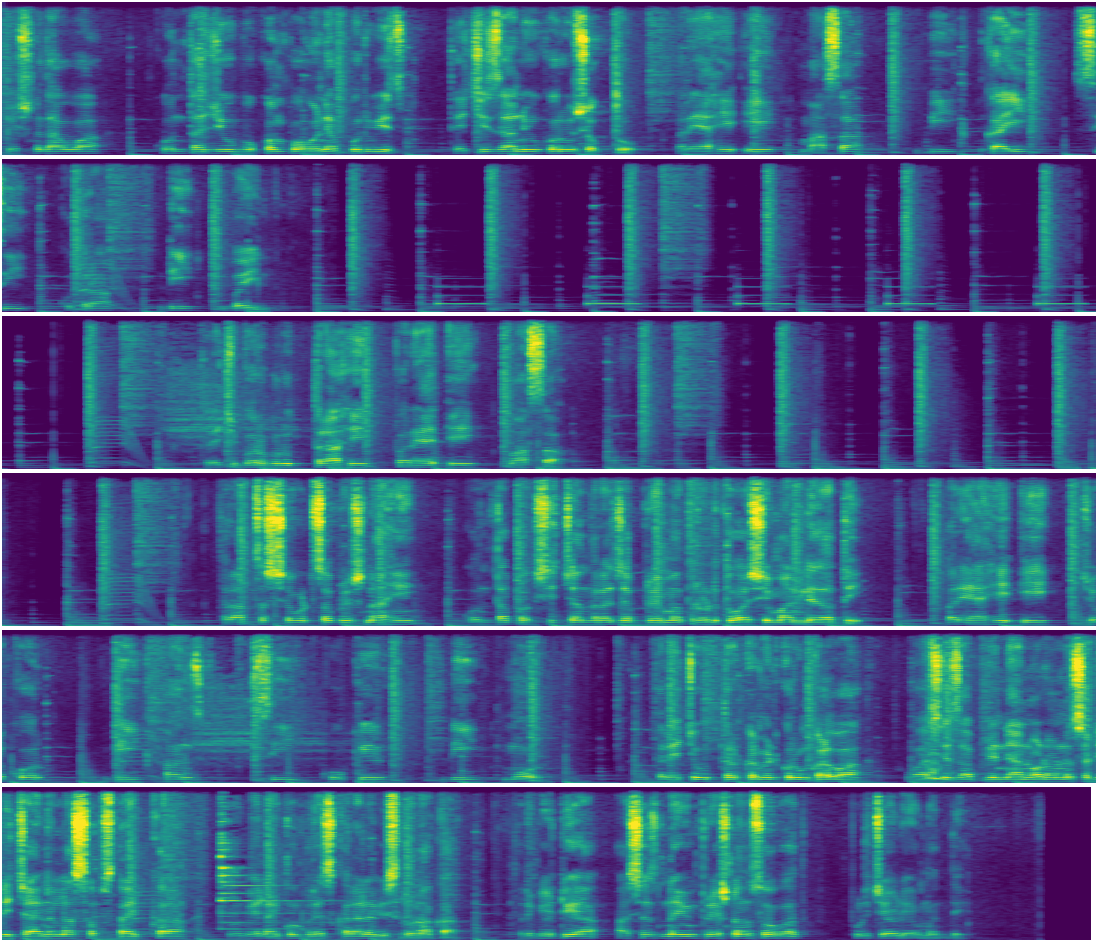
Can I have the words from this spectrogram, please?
प्रश्न दहावा कोणता जीव भूकंप होण्यापूर्वीच त्याची जाणीव करू शकतो? पर्याय आहे ए मासा बी गाई सी कुत्रा डी बैल. त्याचे बरोबर उत्तर आहे पर्याय ए मासा. तर आजचा शेवटचा प्रश्न आहे कोणता पक्षी चंद्राच्या प्रेमात रडतो असे मानले जाते? पर्याय आहे ए चकोर बी हंस सी कोकिळ डी मोर. तर याचे उत्तर कमेंट करून कळवा. व असेच आपले ज्ञान वाढवण्यासाठी चॅनलला सबस्क्राईब करा व बेल आयकॉन प्रेस करायला विसरू नका. तर भेटूया अशाच नवीन प्रश्नांसोबत पुढच्या व्हिडिओमध्ये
